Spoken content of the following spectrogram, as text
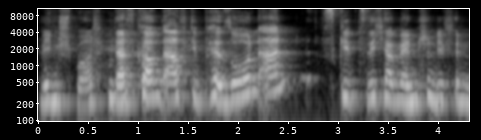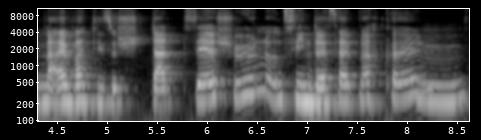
Wegen Sport. Das kommt auf die Person an. Es gibt sicher Menschen, die finden einfach diese Stadt sehr schön und ziehen deshalb nach Köln. Mhm.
